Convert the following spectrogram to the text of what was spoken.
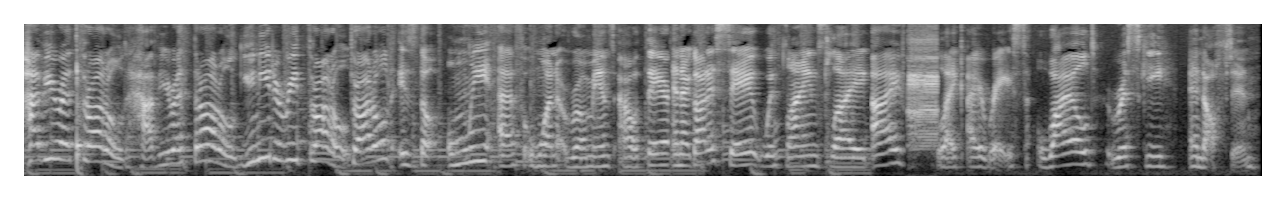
have you read Throttled? Have you read Throttled? You need to read Throttled. Throttled is the only F1 romance out there and I gotta say with lines like I like I race. Wild, risky, and often.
